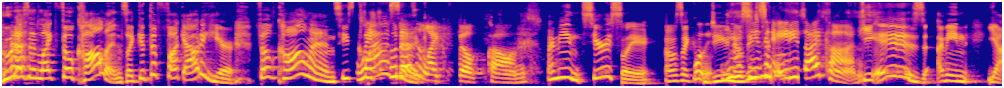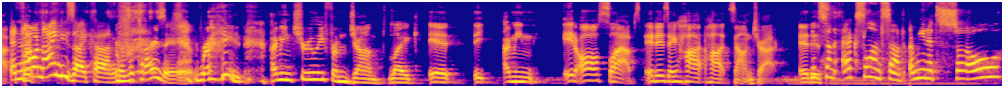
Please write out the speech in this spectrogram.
who doesn't like Phil Collins? Like, get the fuck out of here. Phil Collins. He's classic. Wait, who doesn't like Phil Collins? I mean, seriously. I was like, well, do you know was, He's people? an 80s icon. He is. I mean, yeah. And from, now a 90s icon because of Tarzan. right. I mean, truly from Jump, like it, it I mean, it all slaps. It is a hot, hot soundtrack. It it's is, an excellent sound. I mean, it's so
